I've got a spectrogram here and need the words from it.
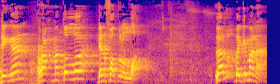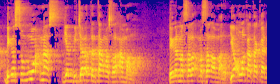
dengan rahmatullah dan fadlullah. Lalu bagaimana dengan semua nas yang bicara tentang masalah amal? Dengan masalah masalah amal. Yang Allah katakan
